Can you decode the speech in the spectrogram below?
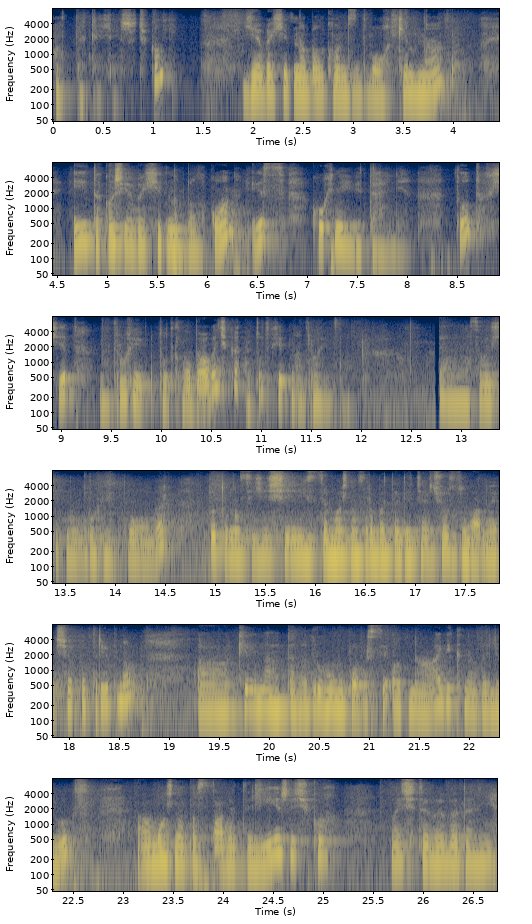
От таке ліжечко. Є вихід на балкон з двох кімнат. І також є вихід на балкон із кухні і вітальні. Тут вхід на другий, тут кладовочка, а тут вхід на другий поверх. Це у нас вихід на другий поверх. Тут у нас є ще місце, можна зробити дитячу зону, якщо потрібно. Кімната на другому поверсі одна, вікна велюкс. Можна поставити ліжечко. Бачите, виведені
